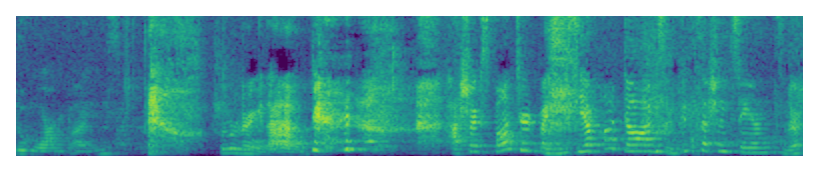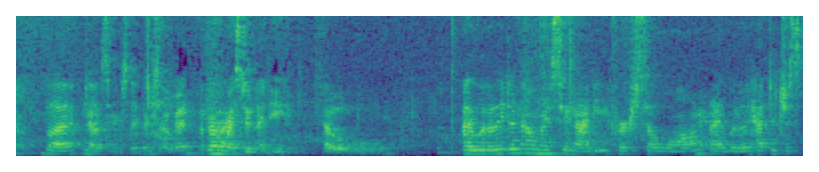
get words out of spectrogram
the warm buns. I feel like we're doing an ad. Hashtag sponsored by UCF hot dogs and concession stands. Yeah. But no, seriously, they're so good. I don't have my student ID. Oh. I literally didn't have my student ID for so long and I literally had to just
